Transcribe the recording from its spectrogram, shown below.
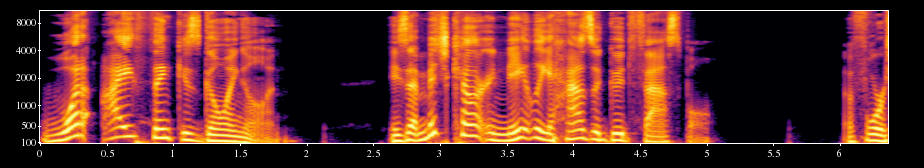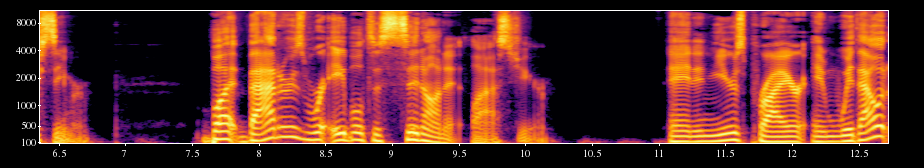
what I think is going on is that Mitch Keller innately has a good fastball, a four seamer. But batters were able to sit on it last year and in years prior, and without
